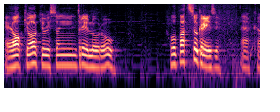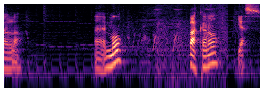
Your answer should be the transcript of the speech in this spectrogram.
E occhio, occhio che sono in tre loro. Oh, oh pazzo crazy. Eccola. Eh, mo? Spaccano? Yes.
